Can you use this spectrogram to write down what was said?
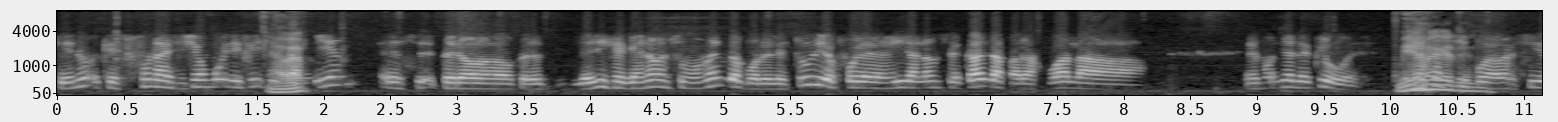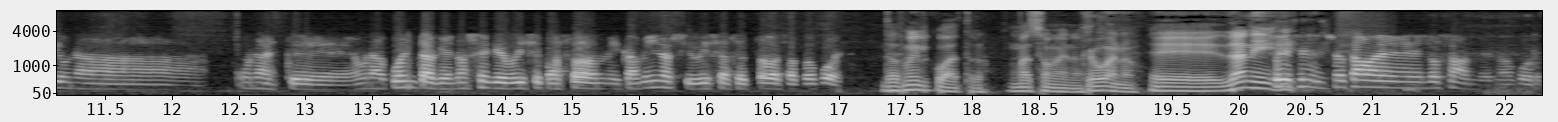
que, no- que fue una decisión muy difícil también, es, pero, pero le dije que no en su momento por el estudio, fue ir al Once Caldas para jugar la, el Mundial de Clubes. Sí lindo. puede haber sido una una este una cuenta que no sé qué hubiese pasado en mi camino si hubiese aceptado esa propuesta. 2004, más o menos. Qué bueno. Eh, Dani, Sí, sí, yo estaba en los Andes, me acuerdo.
